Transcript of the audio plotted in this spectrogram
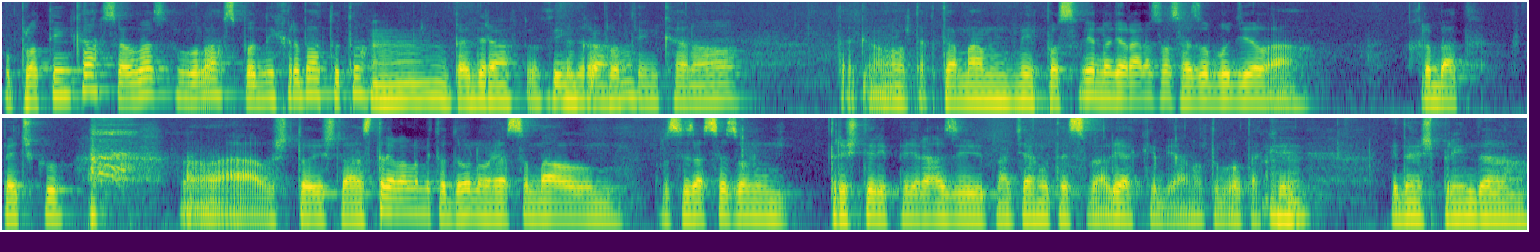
u plotinka sa u vás volá, spodný chrbát, toto? Mm, bedra, plotinka. Bedra, plotinka, no. Tak, no, tak tam mám, mi pos... jedno ráno som sa zobudil a chrbát pečku. No a už to išlo. A strelalo mi to do noho. Ja som mal proste za sezónu 3, 4, 5 razy natiahnuté svaly, a keby áno, to bolo také mm-hmm. jeden šprint a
